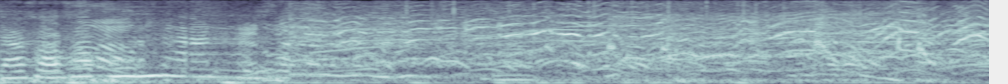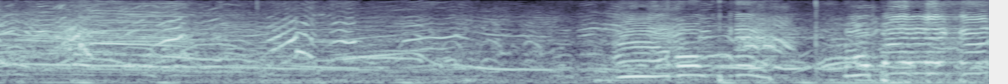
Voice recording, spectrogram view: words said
จะขอขอบคุณท่านอ่าโอเค ต่อไปรายการ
